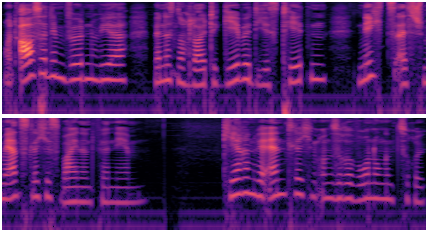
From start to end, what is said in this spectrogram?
Und außerdem würden wir wenn es noch leute gäbe die es täten nichts als schmerzliches weinen vernehmen. Kehren wir endlich in unsere wohnungen zurück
